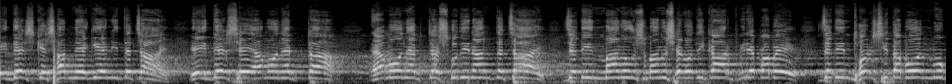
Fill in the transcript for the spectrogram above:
এই দেশকে সামনে এগিয়ে নিতে চাই, এই দেশে এমন একটা এমন একটা সুদিন আনতে চাই যেদিন মানুষ মানুষের অধিকার ফিরে পাবে, যেদিন ধর্ষিতা বোন মুখ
